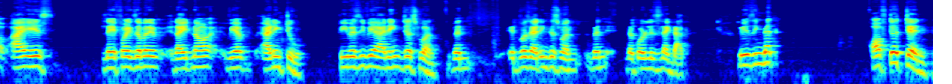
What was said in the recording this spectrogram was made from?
of i is like for example if right now we are adding 2 previously we are adding just 1 when it was adding this 1 when the code is like that So using that after 10,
